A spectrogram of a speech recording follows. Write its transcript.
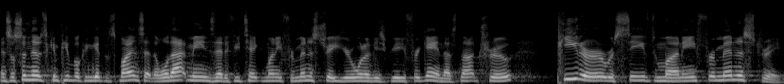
And so sometimes can, people can get this mindset that, well, that means that if you take money for ministry, you're one of these greedy for gain. That's not true. Peter received money for ministry.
